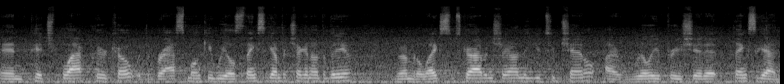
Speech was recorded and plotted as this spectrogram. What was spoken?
in pitch black clear coat with the brass monkey wheels. Thanks again for checking out the video. Remember to like, subscribe, and share on the YouTube channel. I really appreciate it. Thanks again.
